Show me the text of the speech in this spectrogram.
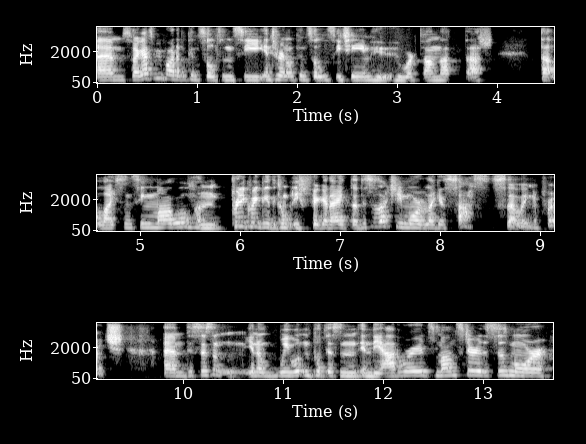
Um, so, I got to be part of a consultancy, internal consultancy team who, who worked on that that that licensing model. And pretty quickly, the company figured out that this is actually more of like a SaaS selling approach. And um, this isn't, you know, we wouldn't put this in, in the AdWords monster. This is more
